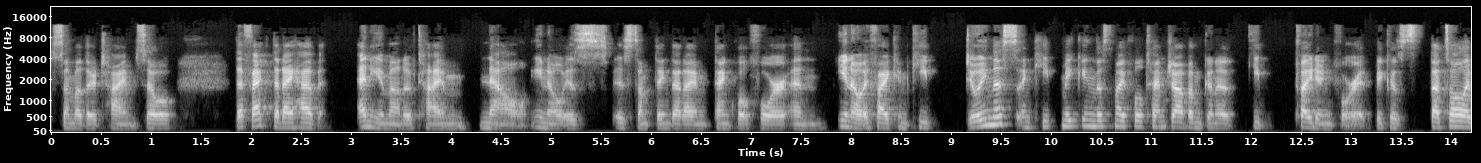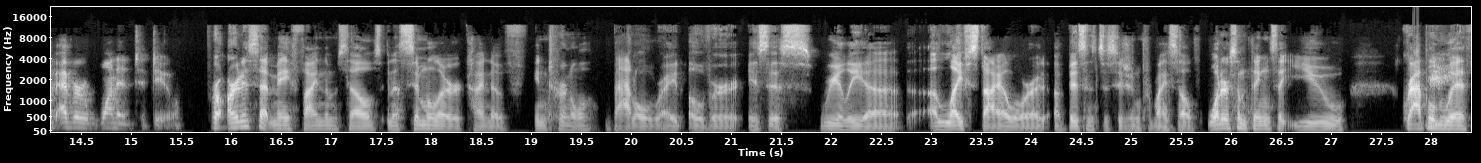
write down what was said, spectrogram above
some other time. So the fact that I have any amount of time now, you know, is is something that I'm thankful for. And, you know, if I can keep doing this and keep making this my full-time job i'm going to keep fighting for it because that's all i've ever wanted to do for artists that may find themselves in a similar kind of internal battle right over is this really a, a lifestyle or a, a business decision for myself what are some things that you grappled with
